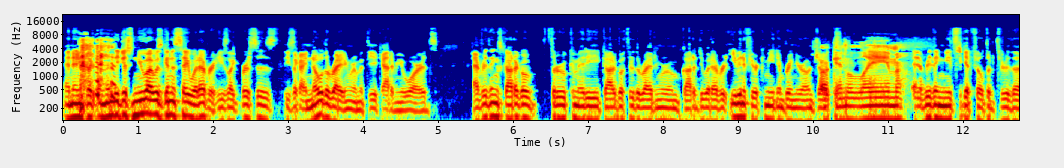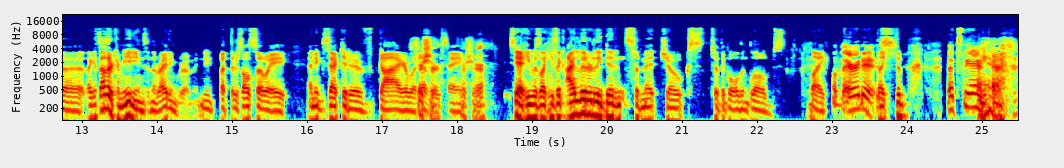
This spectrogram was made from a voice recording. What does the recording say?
And then he's like, and then they just knew I was going to say whatever. He's like, versus, he's like, I know the writing room at the Academy Awards. Everything's got to go through committee, got to go through the writing room, got to do whatever. Even if you're a comedian, bring your own jokes. fucking lame. Everything needs to get filtered through the like. It's other comedians in the writing room, but there's also a an executive guy or For whatever sure. saying. For sure. So yeah, he was like, he's like, I literally didn't submit jokes to the Golden Globes. Like, Well, there it is. like the That's the answer. Yeah.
